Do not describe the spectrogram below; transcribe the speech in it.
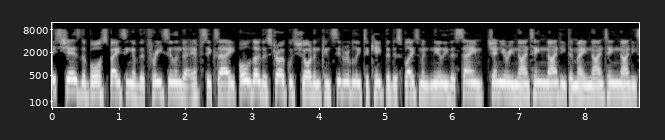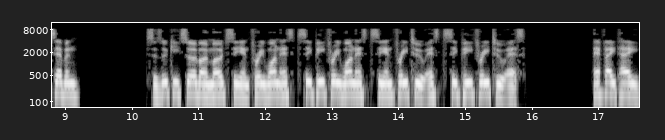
this shares the bore spacing of the three-cylinder F6A, although the stroke was shortened considerably to keep the displacement nearly the same. January 1990 to May 1997. Suzuki Cervo Mode CN31S, CP31S, CN32S, CP32S. F8A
